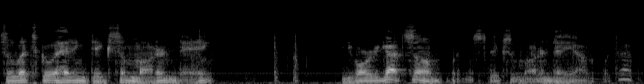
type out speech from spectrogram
So let's go ahead and dig some modern day. You've already got some, but let's dig some modern day out of what's happening.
